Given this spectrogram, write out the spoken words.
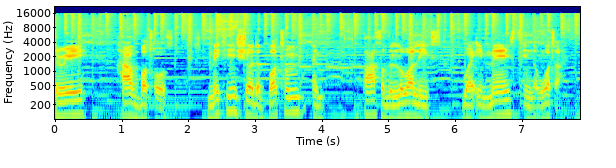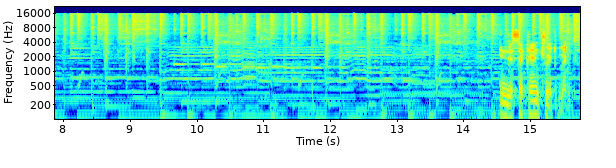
three half bottles, making sure the bottom and parts of the lower leaves were immersed in the water. In the second treatment,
